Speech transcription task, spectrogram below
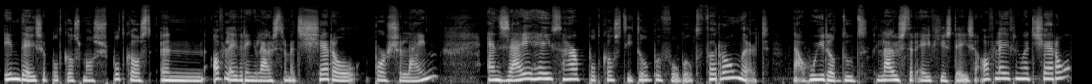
in deze Podcast Masters podcast een aflevering luisteren met Cheryl Porcelein. En zij heeft haar podcasttitel bijvoorbeeld veranderd. Nou, hoe je dat doet, luister eventjes deze aflevering met Cheryl.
